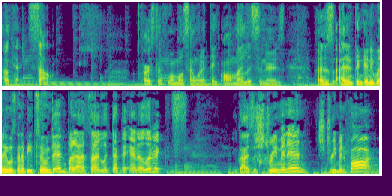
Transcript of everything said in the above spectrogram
Okay, so first and foremost, I want to thank all my listeners because I didn't think anybody was going to be tuned in, but as I looked at the analytics, you guys are streaming in, streaming far.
